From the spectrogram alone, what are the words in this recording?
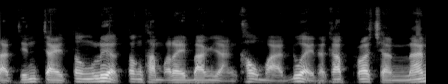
ตัดสินใจต้องเลือกต้องทำอะไรบางอย่างเข้ามาด้วยนะครับ เพราะฉะนั้น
